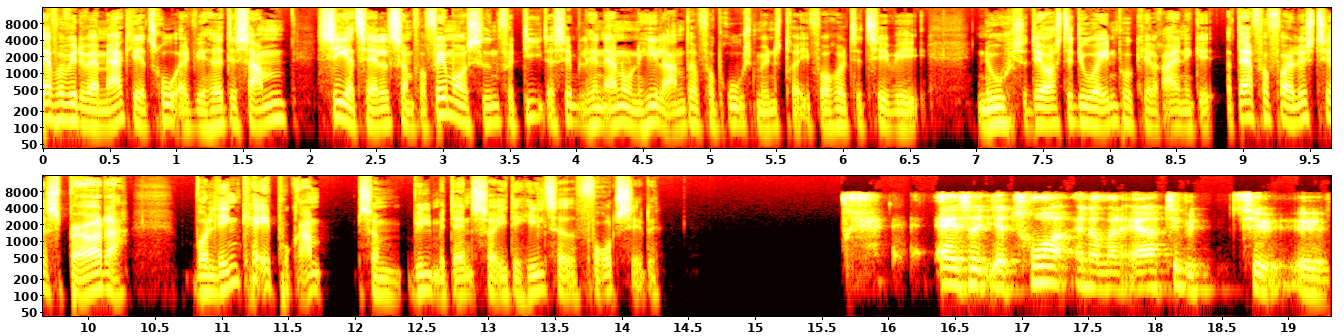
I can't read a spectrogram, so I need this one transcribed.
Derfor vil det være mærkeligt at tro, at vi havde det samme seertal som for fem år siden, fordi der simpelthen er nogle helt andre forbrugsmønstre i forhold til tv nu. Så det er også det, du var inde på, Kjell Reinicke. Og derfor får jeg lyst til at spørge dig, hvor længe kan et program som Vild med Dans så i det hele taget fortsætte? Altså, jeg tror, at når man er til, til øh,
